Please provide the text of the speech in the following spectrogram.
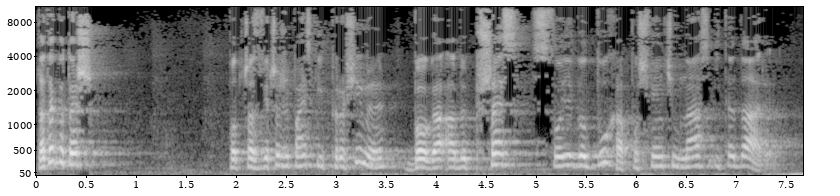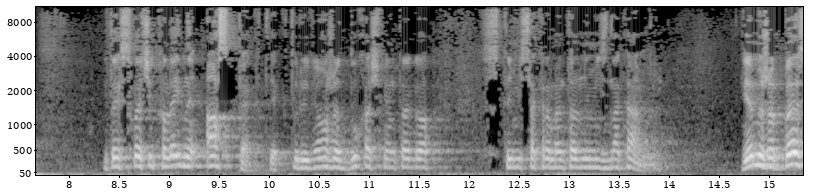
Dlatego też podczas Wieczerzy Pańskiej prosimy Boga, aby przez swojego ducha poświęcił nas i te dary. I to jest, słuchajcie, kolejny aspekt, jak który wiąże Ducha Świętego z tymi sakramentalnymi znakami. Wiemy, że bez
